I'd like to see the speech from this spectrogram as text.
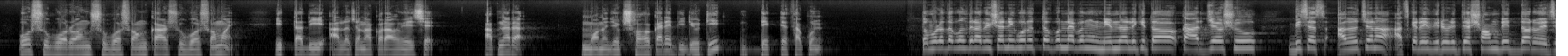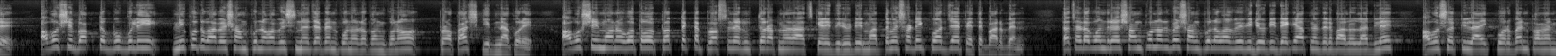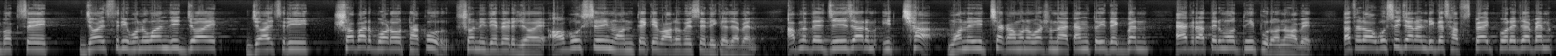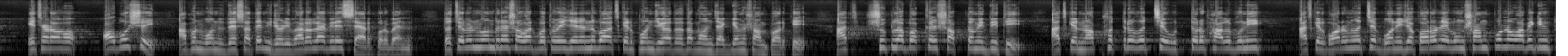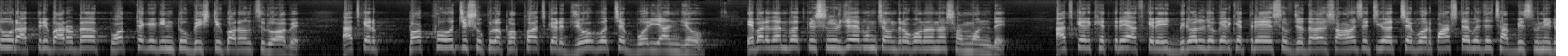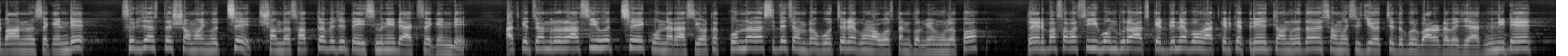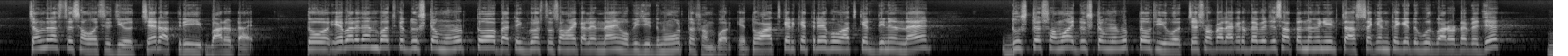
ও শুভ রং, শুভ সংখ্যা, শুভ সময় ইত্যাদি আলোচনা করা হয়েছে। আপনারা মনোযোগ সহকারে ভিডিওটি দেখতে থাকুন। তো মূলত বন্ধুরা ভীষণই গুরুত্বপূর্ণ এবং নিম্নলিখিত কার্যসু বিশেষ আলোচনা আজকের এই ভিডিওটিতে সমৃদ্ধ রয়েছে। অবশ্যই বক্তব্যগুলি নিখুঁতভাবে সম্পূর্ণভাবে শুনে যাবেন, কোনো রকম কোনো প্রকাশ কিপ না করে। অবশ্যই মনোগত প্রত্যেকটা প্রশ্নের উত্তর আপনারা আজকের এই ভিডিওটির মাধ্যমে সঠিক পর্যায়ে পেতে পারবেন। তাছাড়া বন্ধুরা সম্পূর্ণরূপে সম্পূর্ণভাবে ভিডিওটি দেখে আপনাদের ভালো লাগলে অবশ্যই একটি লাইক করবেন কমেন্ট বক্সে জয় শ্রী হনুমানজির জয় জয় শ্রী সবার বড় ঠাকুর, শনিদেবের জয় অবশ্যই মন থেকে ভালোবেসে লিখে যাবেন। আপনাদের যে যার ইচ্ছা, মনের ইচ্ছা, কামনা বাসনা একান্তই দেখবেন, এক রাতের মধ্যেই পূরণ হবে। তাছাড়া অবশ্যই চ্যানেলটিকে সাবস্ক্রাইব করে যাবেন। এছাড়াও অবশ্যই আপন বন্ধুদের সাথে ভিডিওটি ভালো লাগলে শেয়ার করবেন। তো চলুন বন্ধুরা, সবার প্রথমেই জেনে নেব আজকের পঞ্জিকা তথা পঞ্চাগ্রাম সম্পর্কে। আজ শুক্লপক্ষের সপ্তমী তিথি। আজকের নক্ষত্র হচ্ছে উত্তর ফাল্গুনী। আজকের করণ হচ্ছে বণিজকরণ এবং সম্পূর্ণভাবে কিন্তু রাত্রি বারোটা পর থেকে কিন্তু বৃষ্টিকরণ শুরু হবে। আজকের পক্ষ হচ্ছে শুক্লপক্ষ, আজকের যোগ হচ্ছে বরিয়ান যোগ। এবারে জানব আজকে সূর্য এবং চন্দ্রগণনা সম্বন্ধে। আজকের ক্ষেত্রে, আজকের এই বিরল যোগের ক্ষেত্রে সূর্যোদয়ের সময়সূচি হচ্ছে ভোর পাঁচটা বেজে ছাব্বিশ মিনিট বাহান্ন সেকেন্ডে, সূর্যাস্তের সময় হচ্ছে সন্ধ্যা সাতটা বেজে তেইশ মিনিট এক সেকেন্ডে। আজকে চন্দ্র রাশি হচ্ছে কন্যা রাশি, অর্থাৎ কন্যা রাশিতে চন্দ্র গোচর এবং অবস্থান করবে মূলত। তো এর পাশাপাশি বন্ধুরা, আজকের দিনে এবং আজকের ক্ষেত্রে চন্দ্রোদয়ের সময়সূচি হচ্ছে দুপুর বারোটা বেজে এক মিনিটে, চন্দ্রাস্তের সময়সূচি হচ্ছে রাত্রি বারোটায়। তো এবারে জানব আজকে দুষ্ট মুহূর্ত, ব্যতিগ্রস্ত সময়কালের ন্যায়, অভিজিৎ মুহূর্ত সম্পর্কে। তো আজকের ক্ষেত্রে এবং আজকের দিনের ন্যায়, দুষ্ট সময়, দুষ্ট মুহূর্ত ঠিক হচ্ছে? সকাল এগারোটা বেজে সাতান্ন মিনিট, চার সেকেন্ড থেকে দুপুর বারোটা বেজে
